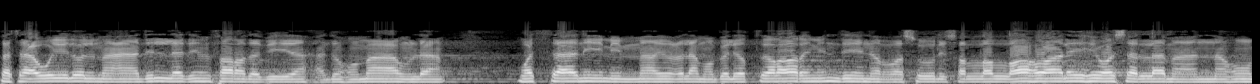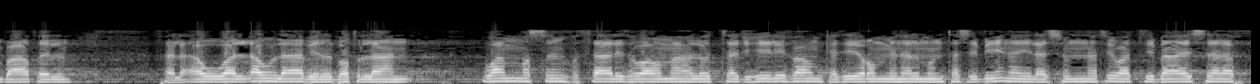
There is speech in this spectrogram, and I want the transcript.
فتأويل المعاد الذي انفرد به أحدهما أولى والثاني مما يعلم بالاضطرار من دين الرسول صلى الله عليه وسلم أنه باطل فالأول أولى بالبطلان. وأما الصنف الثالث وهم أهل التجهيل فهم كثير من المنتسبين إلى السنة واتباع السلف.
